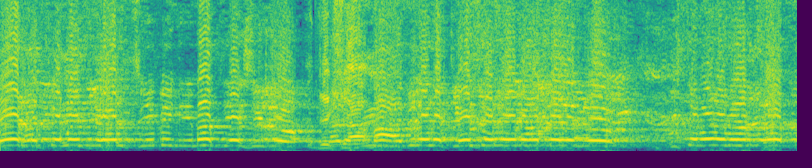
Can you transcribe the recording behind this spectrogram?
సార్ ముఖ్యమంత్రి గారు స్వీపింగ్ రిమార్క్ చేసిండ్రు అధ్యక్ష. మా అభినయ కేసీఆర్ గారు మాట్లాడారు ఇష్టమైన మాట్లాడారు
